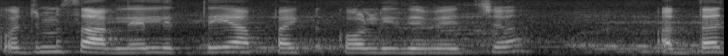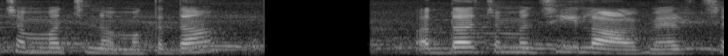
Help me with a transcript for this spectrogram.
ਕੁਝ ਮਸਾਲੇ ਲਿੱਤੇ, ਆਪਾਂ ਇੱਕ ਕੌਲੀ ਦੇ ਵਿੱਚ ਅੱਧਾ ਚਮਚ ਨਮਕ ਦਾ, ਅੱਧਾ ਚਮਚ ਹੀ ਲਾਲ ਮਿਰਚ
